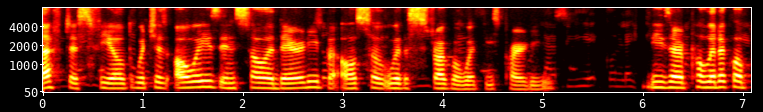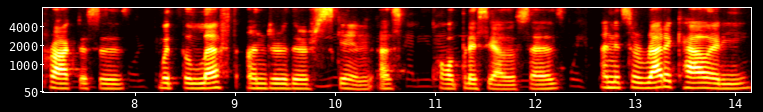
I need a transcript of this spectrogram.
leftist field, which is always in solidarity, but also with a struggle with these parties. These are political practices with the left under their skin, as Paul Preciado says, and it's a radicality,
